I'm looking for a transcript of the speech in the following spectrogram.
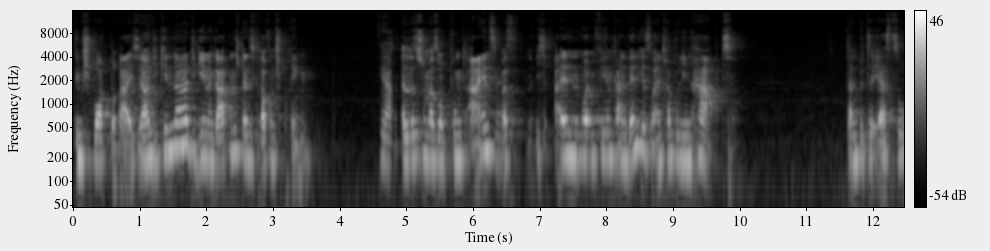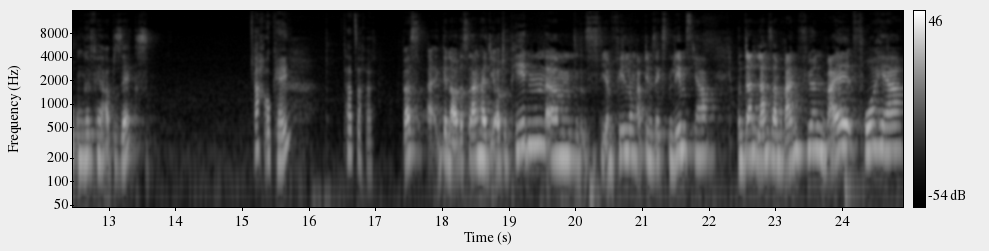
im Sportbereich, ja. Und die Kinder, die gehen in den Garten, stellen sich drauf und springen. Ja. Also das ist schon mal so Punkt eins, okay. was ich allen nur empfehlen kann, wenn ihr so ein Trampolin habt, dann bitte erst so ungefähr ab sechs. Ach, okay. Tatsache. Was, äh, genau, das sagen halt die Orthopäden. Ähm, das ist die Empfehlung ab dem sechsten Lebensjahr. Und dann langsam ranführen, weil vorher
